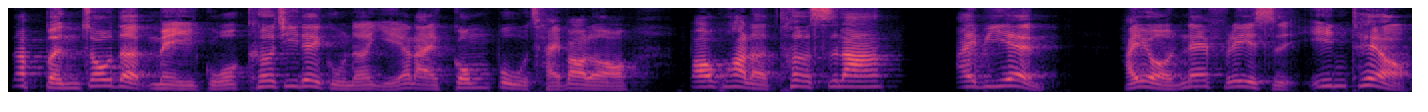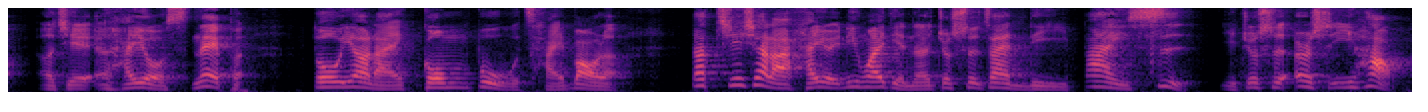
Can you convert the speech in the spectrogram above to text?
那本周的美国科技类股呢，也要来公布财报了哦，包括了特斯拉、IBM，还有 Netflix、Intel，而且还有 Snap 都要来公布财报了。那接下来还有另外一点呢，就是在礼拜四，也就是二十一号，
